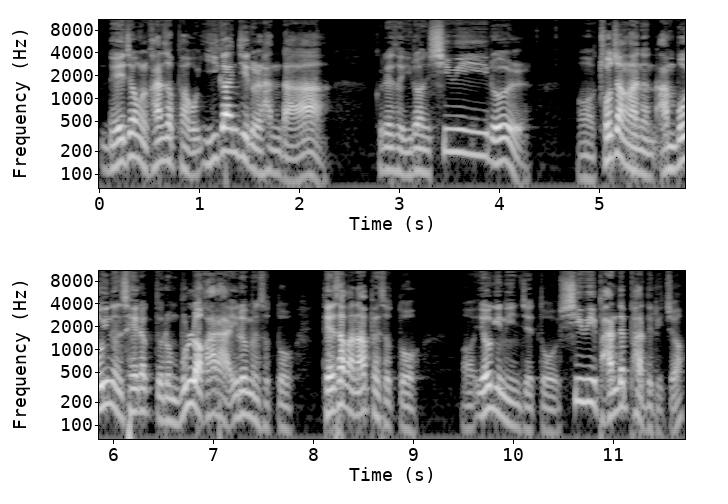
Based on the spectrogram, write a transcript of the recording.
내정을 간섭하고 이간질을 한다. 그래서 이런 시위를 어, 조장하는 안 보이는 세력들은 물러가라 이러면서 또 대사관 앞에서 또 어, 여기는 이제 또 시위 반대파들이죠.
